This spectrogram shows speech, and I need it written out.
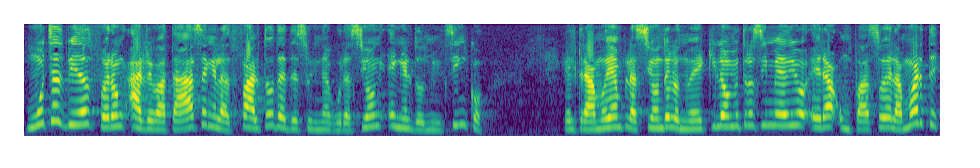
Muchas vidas fueron arrebatadas en el asfalto desde su inauguración en el 2005. El tramo de ampliación de los 9 kilómetros y medio era un paso de la muerte,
